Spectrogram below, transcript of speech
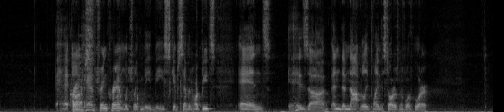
ha- uh, hamstring cramp, which like made me skip seven heartbeats, and his uh, and them not really playing the starters in the fourth quarter.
